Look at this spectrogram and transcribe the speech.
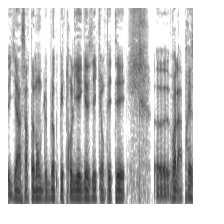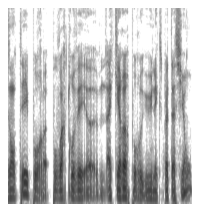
il y a un certain nombre de blocs pétroliers et gaziers qui ont été voilà présentés pour pouvoir trouver acquéreurs pour une exploitation.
